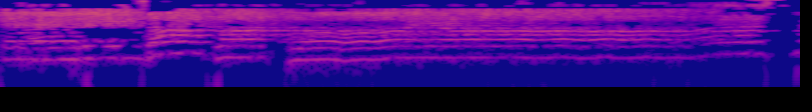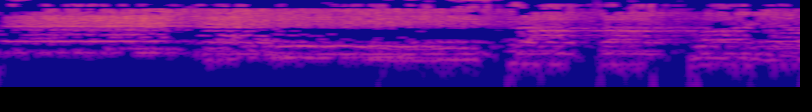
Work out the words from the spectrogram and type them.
Teri Tapa Koya Thank you.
